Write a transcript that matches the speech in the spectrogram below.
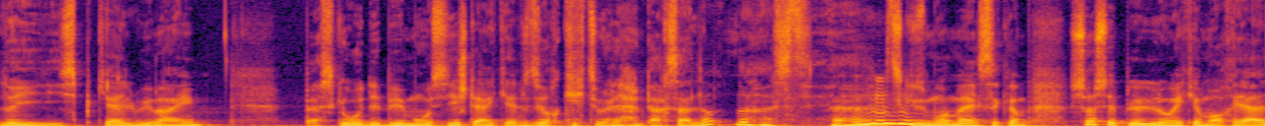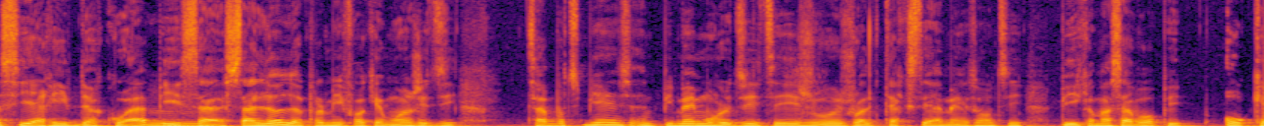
là, il expliquait lui-même. Parce qu'au début, moi aussi, j'étais inquiet. Je dis, OK, tu veux aller à Barcelone, là? Ah, Excuse-moi, mais c'est comme, ça, c'est plus loin que Montréal, s'il arrive de quoi. Puis ça, ça là, la première fois que moi, j'ai dit, ça va-tu bien? Puis même aujourd'hui, tu sais, je, vais- le texter à la maison, tu sais, puis comment ça va? Puis OK.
